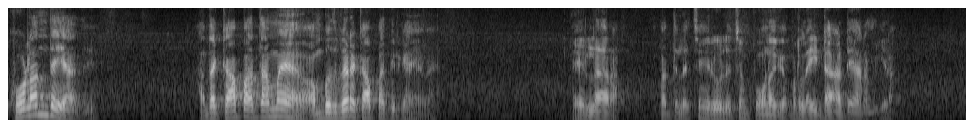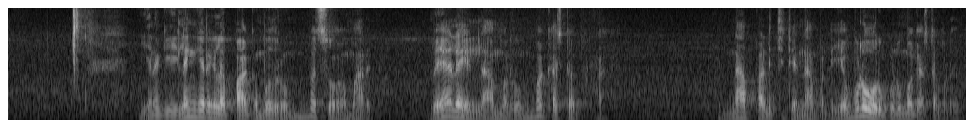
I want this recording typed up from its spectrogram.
குழந்தையா அது? அதை காப்பாற்றாம ஐம்பது பேரை காப்பாற்றிருக்கான் அவன் எல்லாரும். பத்து லட்சம் இருபது லட்சம் போனதுக்கப்புறம் லைட்டாக ஆட்ட ஆரம்பிக்கிறான். எனக்கு இளைஞர்களை பார்க்கும்போது ரொம்ப சோகமாக இருக்குது வேலை இல்லாமல் ரொம்ப கஷ்டப்படுறாங்க. என்ன படிச்சுட்டு என்ன பண்ணுறது எவ்வளோ ஒரு குடும்பம் கஷ்டப்படுது?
